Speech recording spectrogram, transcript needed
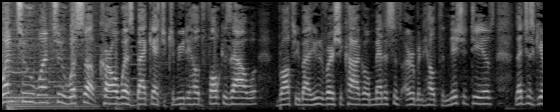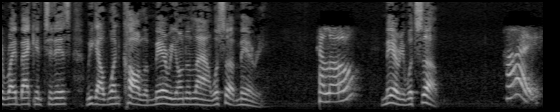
One two one two. What's up, Carl West? Back at you. Community Health Focus Hour, brought to you by University of Chicago Medicine's Urban Health Initiatives. Let's just get right back into this. We got one caller, Mary, on the line. What's up, Mary? Hello. Mary, what's up? Hi.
